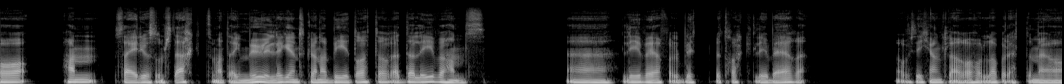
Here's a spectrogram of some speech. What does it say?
Og han sier det jo som sterkt, som at jeg muligens kan ha bidratt til å redde livet hans. Eh, livet er iallfall blitt betraktelig bedre, og hvis ikke han klarer å holde på dette med å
